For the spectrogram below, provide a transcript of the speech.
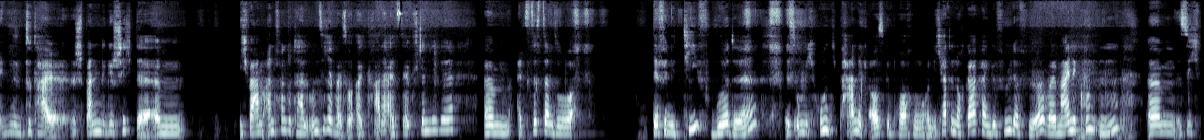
eine total spannende Geschichte. Ähm, ich war am Anfang total unsicher, weil so äh, gerade als Selbstständige, ähm, als das dann so definitiv wurde, ist um mich rum die Panik ausgebrochen und ich hatte noch gar kein Gefühl dafür, weil meine Kunden ähm, sich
